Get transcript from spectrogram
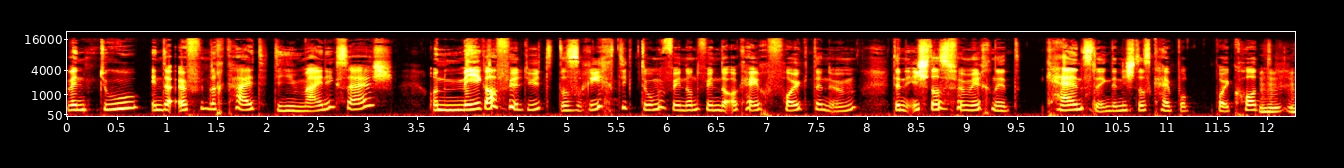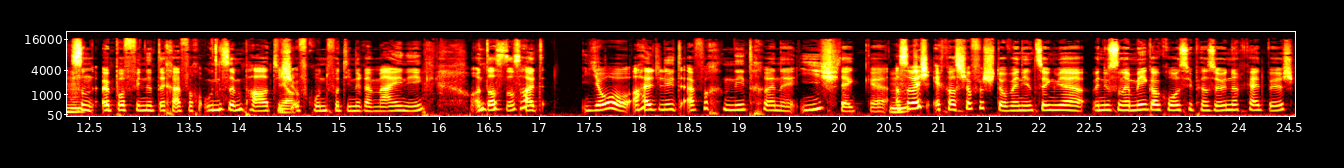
wenn du in der Öffentlichkeit deine Meinung sagst und mega viele Leute das richtig dumm finden und finden, okay, ich folge dir nicht mehr, dann ist das für mich nicht Canceling, dann ist das kein Bo Boykott, mhm, mhm, sondern jemand findet dich einfach unsympathisch ja. aufgrund von deiner Meinung. Und dass das halt ja, halt Leute einfach nicht können einstecken. Mhm. Also weißt, ich kann es schon verstehen, wenn jetzt irgendwie, wenn du so eine mega große Persönlichkeit bist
